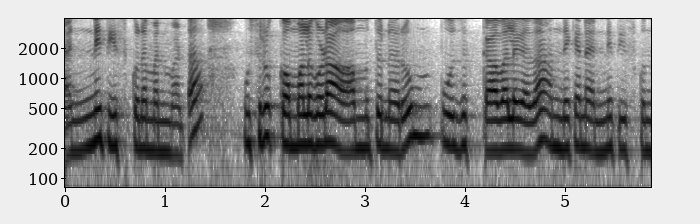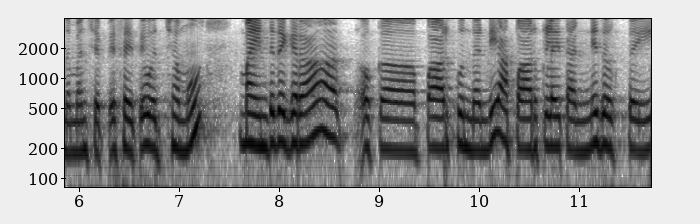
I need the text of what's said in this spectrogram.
అన్నీ తీసుకున్నాం అనమాట ఉసురు కొమ్మలు కూడా అమ్ముతున్నారు. పూజకు కావాలి కదా అందుకని అన్నీ తీసుకుందామని చెప్పేసి అయితే వచ్చాము. మా ఇంటి దగ్గర ఒక పార్క్ ఉందండి. ఆ పార్కులో అయితే అన్నీ దొరుకుతాయి.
